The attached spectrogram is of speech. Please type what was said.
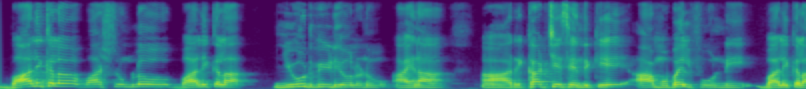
బాలికల వాష్రూమ్లో బాలికల న్యూడ్ వీడియోలను ఆయన రికార్డ్ చేసేందుకే ఆ మొబైల్ ఫోన్ని బాలికల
